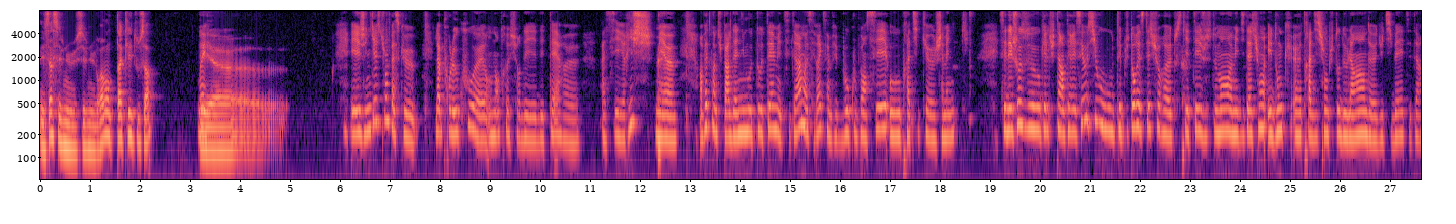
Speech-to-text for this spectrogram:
Et ça c'est venu c'est venu vraiment tacler tout ça. Oui. Et euh, Et j'ai une question parce que là, pour le coup, euh, on entre sur des, des terres euh, assez riches. Mais euh, en fait, quand tu parles d'animaux totems, etc., moi, c'est vrai que ça me fait beaucoup penser aux pratiques euh, chamaniques. C'est des choses auxquelles tu t'es intéressé aussi ou t'es plutôt resté sur euh, tout ce qui était justement euh, méditation et donc euh, tradition plutôt de l'Inde, du Tibet, etc.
